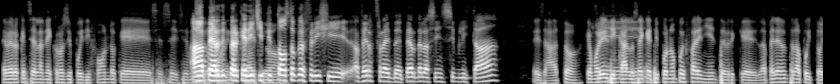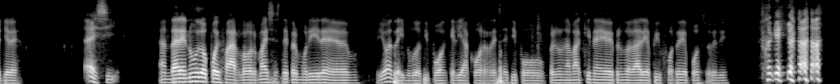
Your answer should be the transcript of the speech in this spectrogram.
È vero che c'è la necrosi poi di fondo che se, se, se Ah, perdi- perché dici freddo- piuttosto preferisci aver freddo e perdere la sensibilità? Esatto, che morire di caldo, sai che- che tipo non puoi fare niente perché la pelle non te la puoi togliere. Eh sì. Andare nudo puoi farlo, ormai se stai per morire, eh, io andrei nudo tipo anche lì a correre, sai, tipo prendo una macchina e prendo l'aria più forte che posso così. Ma che cazzo?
